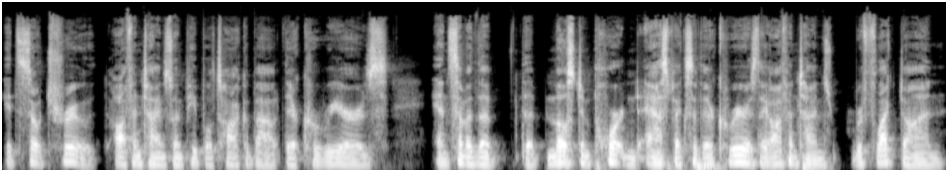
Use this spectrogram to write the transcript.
It's so true. Oftentimes, when people talk about their careers and some of the, the most important aspects of their careers, they oftentimes reflect on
